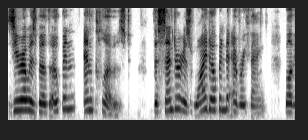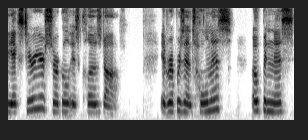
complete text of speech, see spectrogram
Zero is both open and closed. The center is wide open to everything, while the exterior circle is closed off. It represents wholeness, openness,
